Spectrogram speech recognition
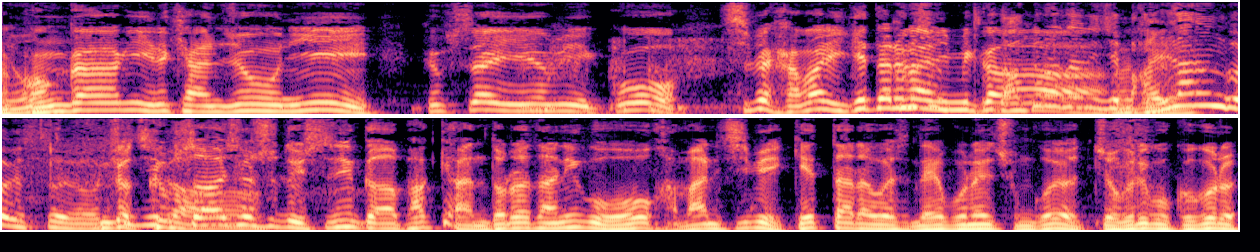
했거든요. 건강이 이렇게 안 좋으니 급사의 위험이 있고 집에 가만히 있겠다는 거 아닙니까? 나 돌아다니지 말라는 거였어요. 그러니까 취지가. 급사하실 수도 있으니까 밖에 안 돌아다니고 가만히 집에 있겠다라고 해서 내보내 준 거였죠. 그리고 그거를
